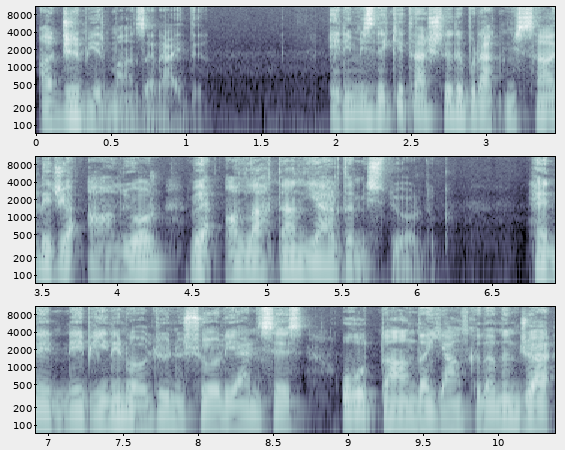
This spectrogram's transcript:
acı bir manzaraydı. Elimizdeki taşları bırakmış sadece ağlıyor ve Allah'tan yardım istiyorduk. Hele Nebi'nin öldüğünü söyleyen ses Uhud dağında yankılanınca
